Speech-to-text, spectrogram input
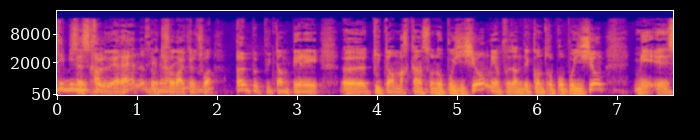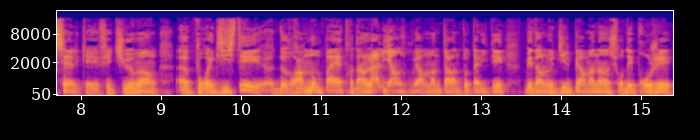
ce sera le RN. Donc il faudra qu'elle soit un peu plus tempéré euh, tout en marquant son opposition et en faisant des contre-propositions, mais euh, celle qui effectivement, euh, pour exister, devra non pas être dans l'alliance gouvernementale en totalité, mais dans le deal permanent sur des projets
